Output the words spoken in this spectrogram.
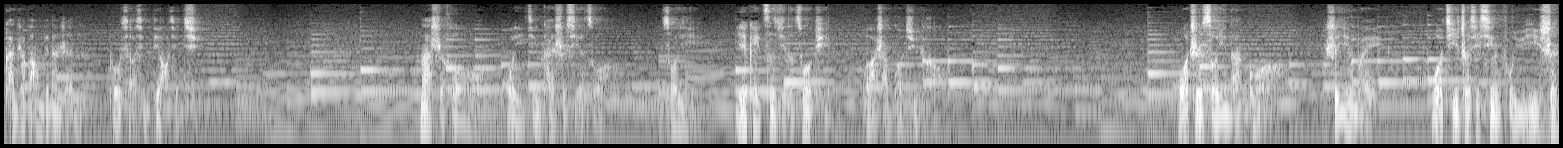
看着旁边的人不小心掉进去。那时候我已经开始写作，所以。也给自己的作品画上过句号。我之所以难过，是因为我集这些幸福于一身，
